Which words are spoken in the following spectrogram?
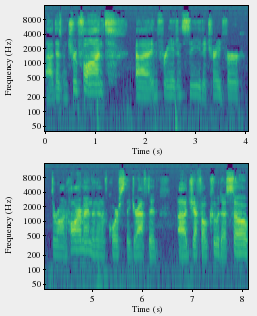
uh, Desmond Trufant uh, in free agency. They trade for Duron Harmon, and then of course they drafted uh, Jeff Okudah. So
